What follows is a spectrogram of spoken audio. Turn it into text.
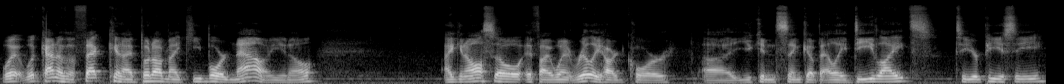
what what kind of effect can I put on my keyboard now? You know, I can also, if I went really hardcore, uh, you can sync up LED lights to your PC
